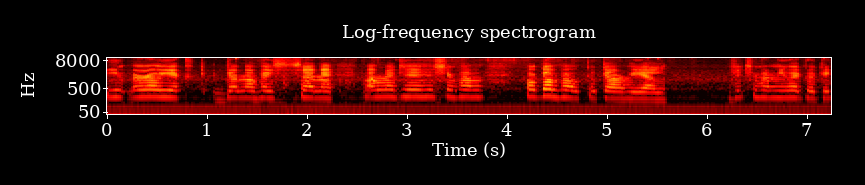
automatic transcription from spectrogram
i projekt do nowej sceny. Mam nadzieję, że się Wam podobał tutorial. Życzę Wam miłego dnia.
